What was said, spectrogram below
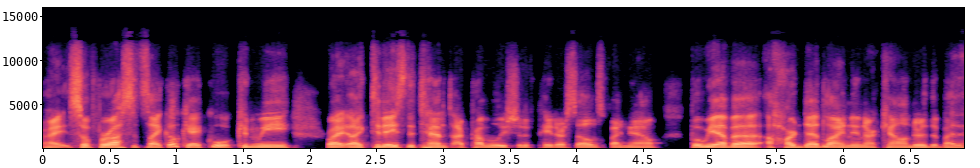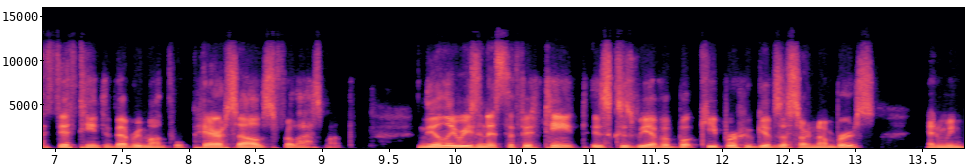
Right. So for us, it's like, okay, cool. Can we, right? Like today's the 10th. I probably should have paid ourselves by now, but we have a, a hard deadline in our calendar that by the 15th of every month, we'll pay ourselves for last month. And the only reason it's the 15th is because we have a bookkeeper who gives us our numbers and we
